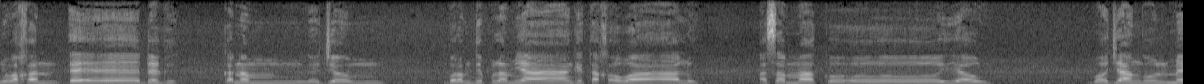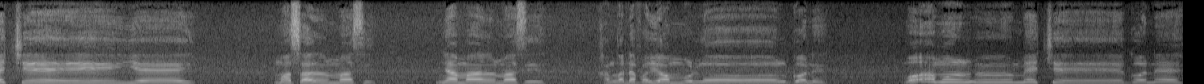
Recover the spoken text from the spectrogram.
ñu waxante kanam la jëm. Borom diplôme yaa ngi taxawaalu. Asama ko yow. Boo jàngul métier yeey mosal masi ñamal masi xam nga boo amul métier gone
